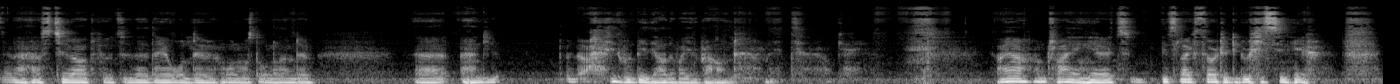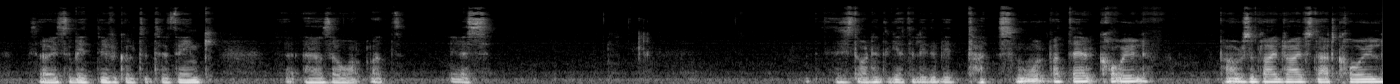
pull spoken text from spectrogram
that has two outputs. They all do, almost all of them do. Uh, and you, it would be the other way around, mate. Okay. Oh, yeah, I'm trying here. It's it's like 30 degrees in here, so it's a bit difficult to, to think uh, and so on. But yes, it's starting to get a little bit small. But there, coil power supply drives that coil.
